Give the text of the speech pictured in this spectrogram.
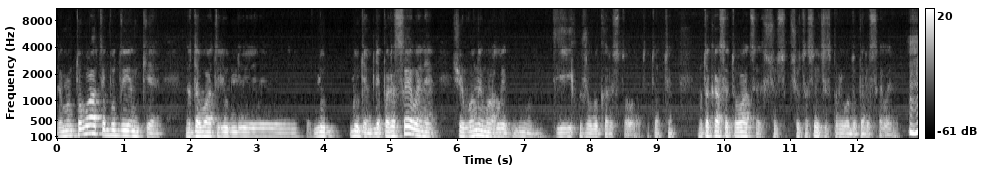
ремонтувати будинки, надавати лю- лю- людям для переселення, щоб вони могли ну, їх вже використовувати. Тобто, ну, така ситуація, що, що стосується з приводу переселення. Угу.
